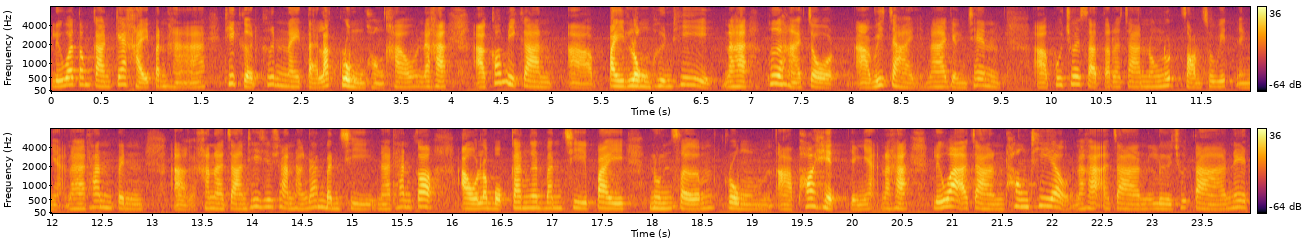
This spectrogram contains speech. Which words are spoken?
หรือว่าต้องการแก้ไขปัญหาที่เกิดขึ้นในแต่ละกลุ่มของเขานะคะอ่าก็มีการไปลงพื้นที่นะคะเพื่อหาโจทย์วิจัยนะอย่างเช่น ผู้ช่วยศาสตราจารย์นงนุชสอนสวิทย์อย่างเงี้ยนะคะท่านเป็นคณาจารย์ที่เชี่ยวชาญทางด้านบัญชีนะท่านก็เอาระบบการเงินบัญชีไปหนุนเสริมกลุ่มพ่อเห็ดอย่างเงี้ยนะคะหรือว่าอาจารย์ท่องเที่ยวนะคะอาจารย์ลือชุตาเนต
